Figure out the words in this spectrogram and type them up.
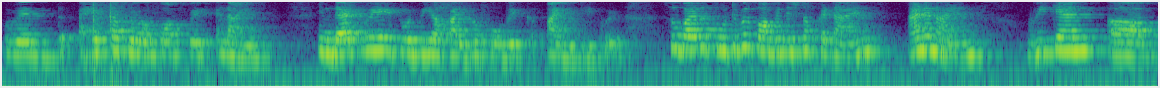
with hexafluorophosphate anion. In that way it would be a hydrophobic ionic liquid. So by the suitable combination of cations and anions we can uh,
